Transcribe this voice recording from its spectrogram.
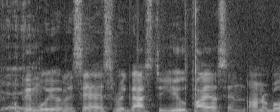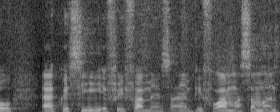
Yeah, yeah. says regards to you, Pius and Honorable uh, Kwesi Afrifa Mensa, MP for Amasaman.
